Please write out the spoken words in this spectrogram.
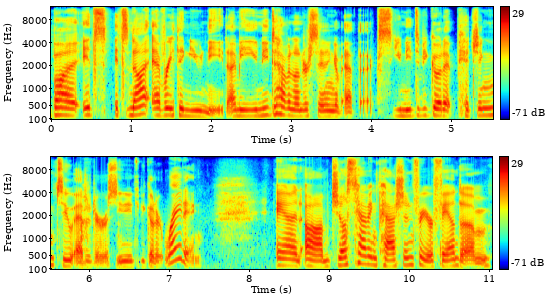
but it's it's not everything you need. I mean, you need to have an understanding of ethics. You need to be good at pitching to editors. You need to be good at writing, and um, just having passion for your fandom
